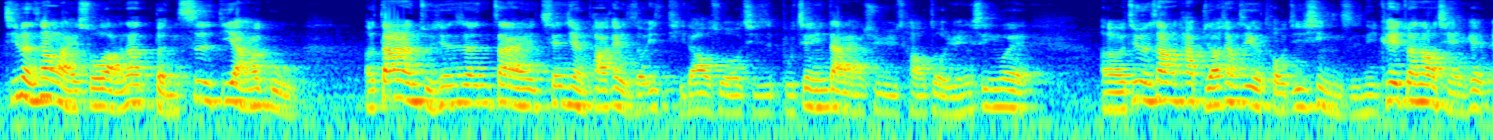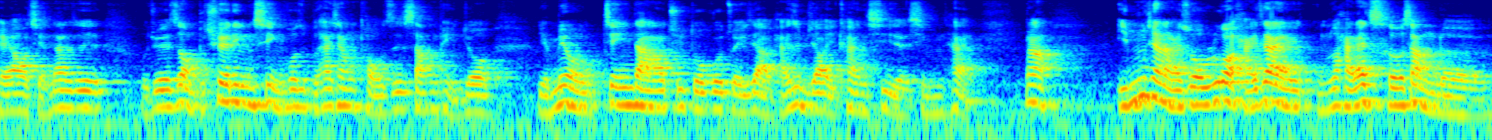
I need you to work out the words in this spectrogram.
基本上来说啊，那本次 DR 股，呃，当然，祖先生在先前 Podcast 的时候一直提到说，其实不建议大家去操作，原因是因为，呃，基本上它比较像是一个投机性质，你可以赚到钱，也可以赔到钱，但是我觉得这种不确定性或者不太像投资商品，就也没有建议大家去多过追价，还是比较以看戏的心态。那以目前来说，如果还在我们说还在车上的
